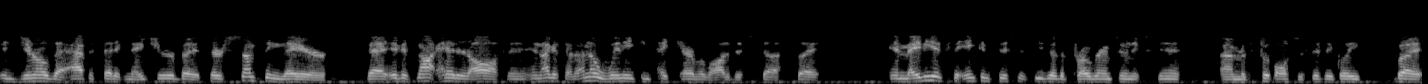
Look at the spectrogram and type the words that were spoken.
in general the apathetic nature, but there's something there that if it's not headed off, and, and like I said, I know winning can take care of a lot of this stuff, but and maybe it's the inconsistencies of the program to an extent. um, or football specifically. But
